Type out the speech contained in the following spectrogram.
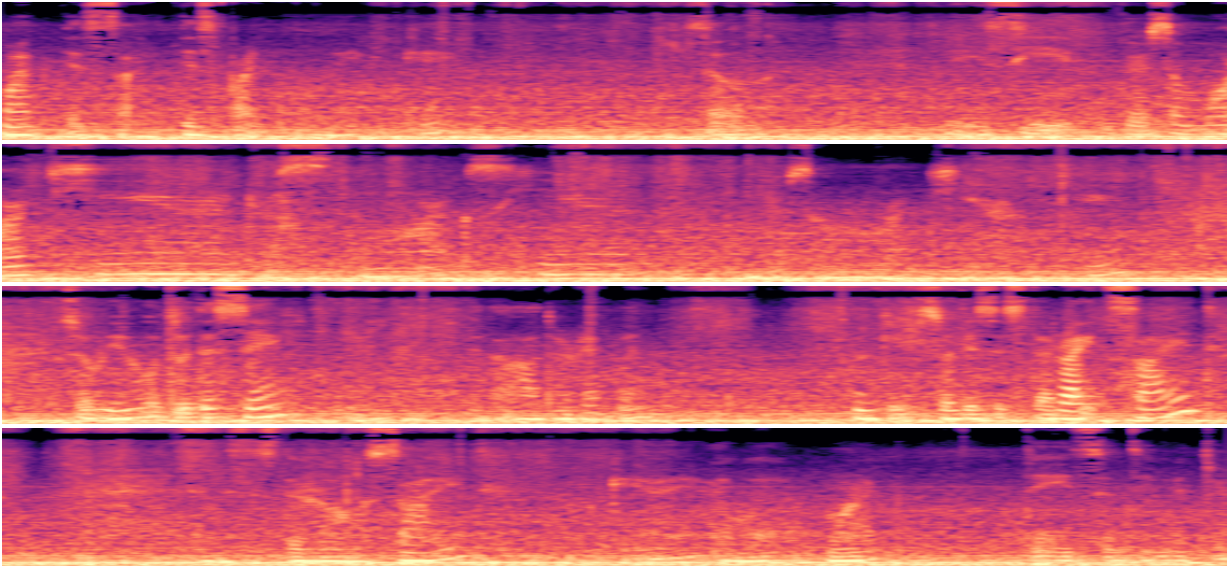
mark this side, this part only, okay? So, see there's a mark here, there's marks here, there's some mark here. Okay. so we will do the same with the other ribbon okay so this is the right side and this is the wrong side okay I will mark the 8 centimeter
